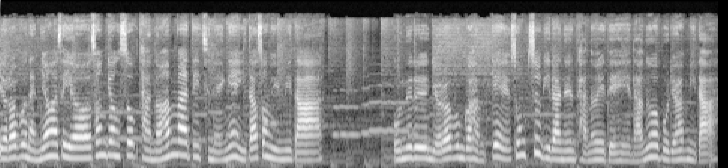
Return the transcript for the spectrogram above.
여러분 안녕하세요. 성경 속 단어 한마디 진행의 이다솜입니다. 오늘은 여러분과 함께 송축이라는 단어에 대해 나누어 보려 합니다.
